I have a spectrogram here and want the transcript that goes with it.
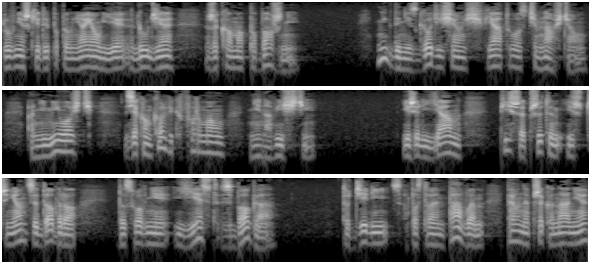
również kiedy popełniają je ludzie rzekomo pobożni. Nigdy nie zgodzi się światło z ciemnością, ani miłość z jakąkolwiek formą nienawiści. Jeżeli Jan pisze przy tym, iż czyniący dobro dosłownie jest z Boga, to dzieli z apostołem Pawłem pełne przekonanie,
